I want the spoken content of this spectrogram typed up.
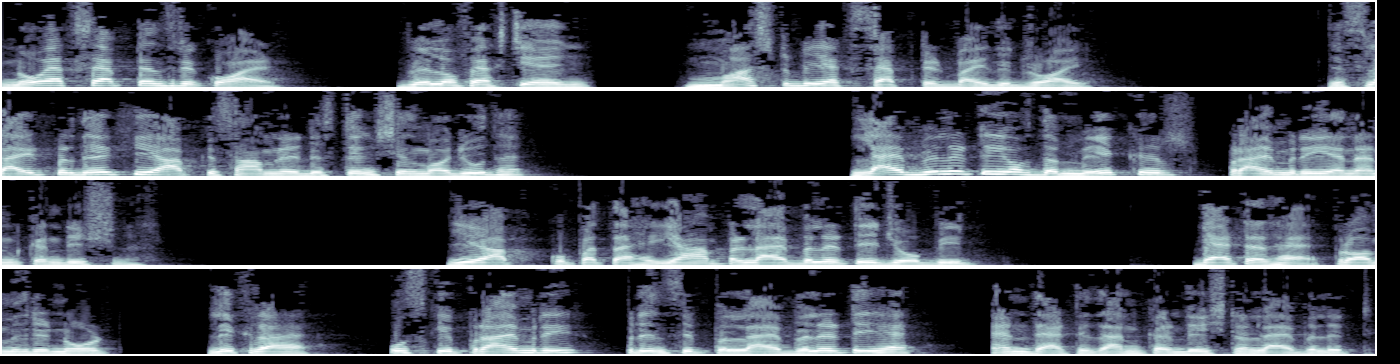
no acceptance required bill of exchange must be accepted by the drawee slide پر دیکھیے، آپ کے سامنے ڈسٹنکشن موجود ہے liability of the maker primary and unconditional یہ آپ کو پتا ہے، یہاں پر لائبلٹی جو بھی بیٹر ہے پرومسری نوٹ لکھ رہا ہے، اس کی پرائمری پرنسپل لائبلٹی ہے and that is unconditional liability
